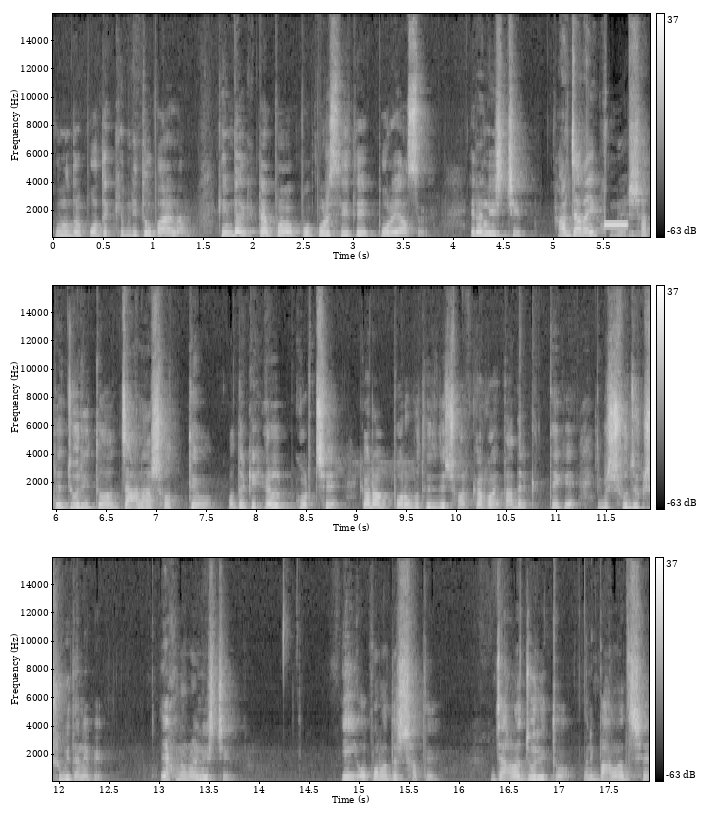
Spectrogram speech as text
কোনো ধরনের পদক্ষেপ নিতেও পারে না, কিংবা একটা পরিস্থিতিতে পড়ে আছে। এটা নিশ্চিত। আর যারা এই খুনের সাথে জড়িত জানা সত্ত্বেও ওদেরকে হেল্প করছে কারণ পরবর্তী যদি সরকার হয়, তাদের থেকে একটু সুযোগ সুবিধা নেবে। এখন আমরা নিশ্চিত। এই অপরাধের সাথে যারা জড়িত মানে বাংলাদেশে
